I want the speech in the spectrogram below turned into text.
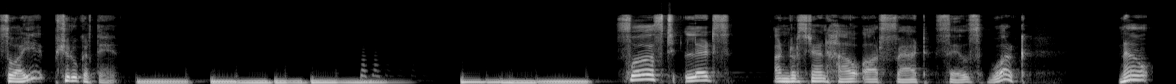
so आइए, शुरू करते हैं। First let's understand how our fat cells work. Now,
